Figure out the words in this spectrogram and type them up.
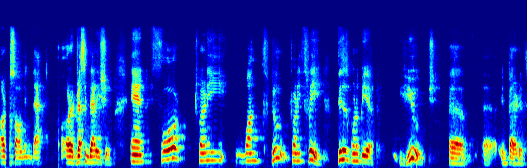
are solving that or addressing that issue. And for 21 through 23, this is going to be a huge uh, uh, imperative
